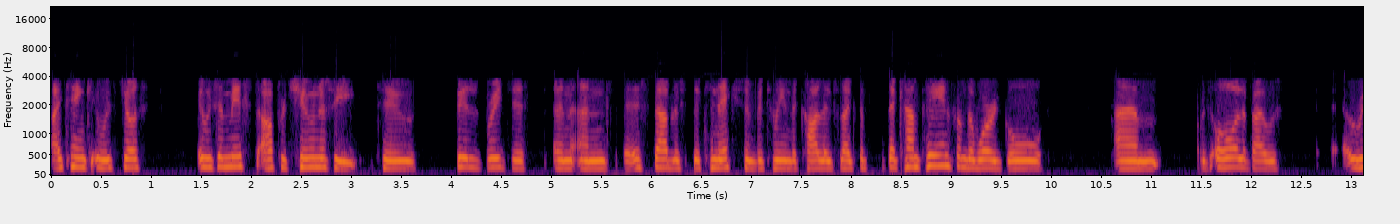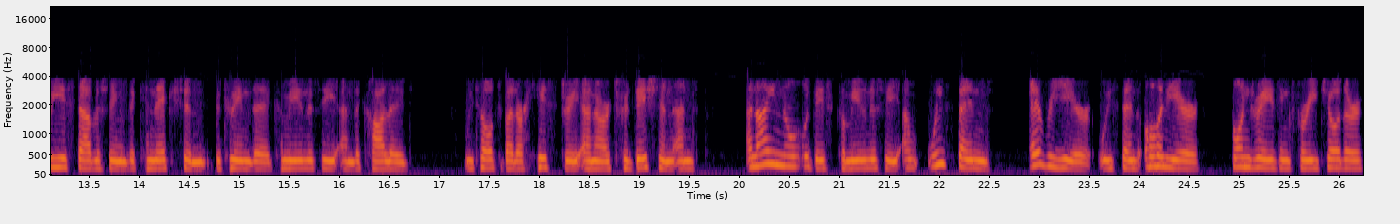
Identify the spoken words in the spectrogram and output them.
I think it was just it was a missed opportunity to build bridges and, and establish the connection between the college. Like the, the campaign from the word go um, was all about re-establishing the connection between the community and the college. We talked about our history and our tradition, and and I know this community, and we spend every year, we spend all year fundraising for each other,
